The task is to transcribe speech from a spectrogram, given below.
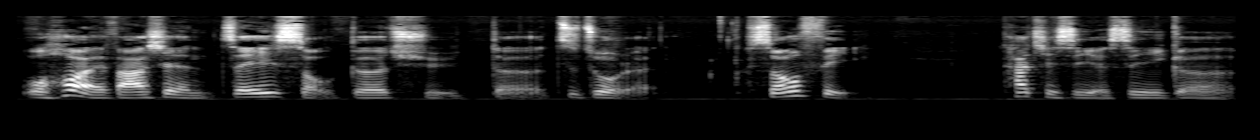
我后来发现这一首歌曲的制作人 Sophie，他其实也是一个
